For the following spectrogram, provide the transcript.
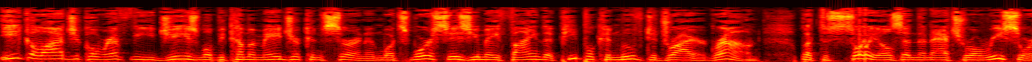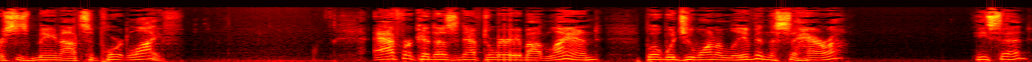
Ecological refugees will become a major concern, and what's worse is you may find that people can move to drier ground, but the soils and the natural resources may not support life. Africa doesn't have to worry about land, but would you want to live in the Sahara? He said.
